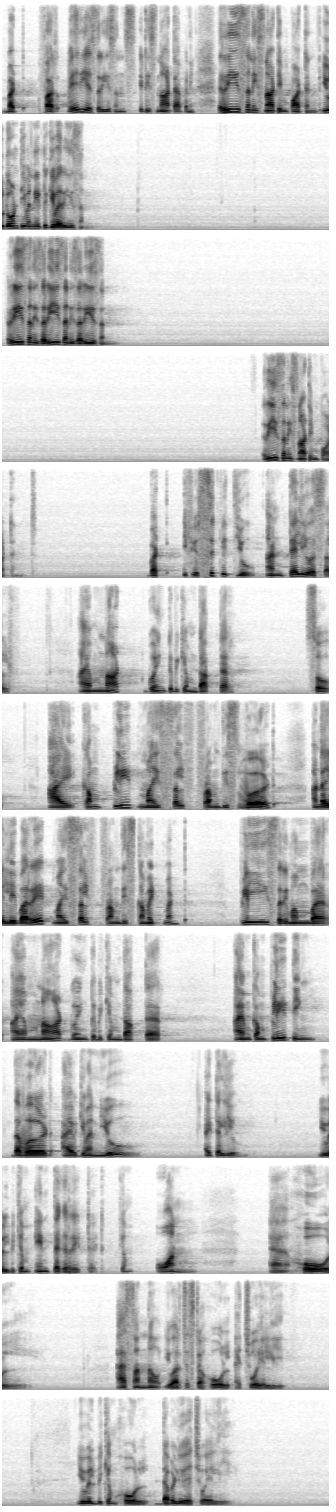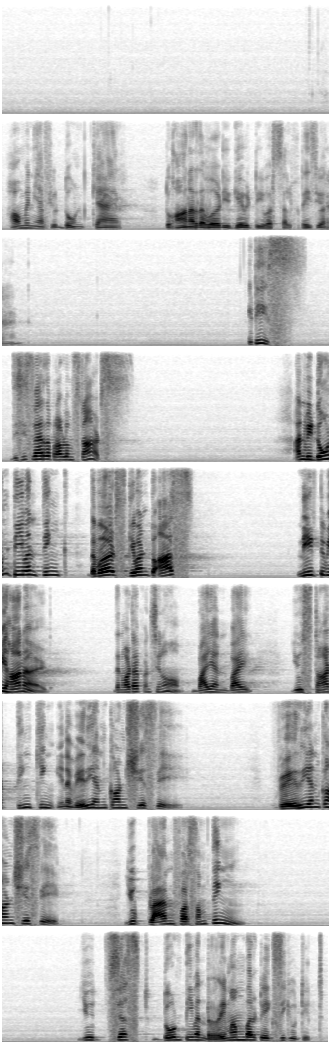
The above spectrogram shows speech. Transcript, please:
but for various reasons it is not happening. Reason is not important. You don't even need to give a reason. Reason is a reason is a reason. Reason is not important. But if you sit with you and tell yourself, I am not going to become doctor, so I complete myself from this word and I liberate myself from this commitment. Please remember, I am not going to become doctor. I am completing the word I have given you. I tell you, you will become integrated, become one, a whole. As on now, you are just a whole, H-O-L-E. You will become whole, W-H-O-L-E. How many of you don't care to honor the word you gave it to yourself? Raise your hand. It is. This is where the problem starts. And we don't even think the words given to us need to be honored. Then what happens, you know, by and by, you start thinking in a very unconscious way. Very unconscious way. You plan for something. You just don't even remember to execute it.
